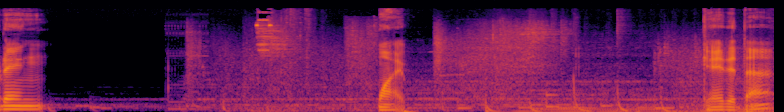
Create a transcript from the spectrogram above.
Reloading. Why? Okay, did that.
